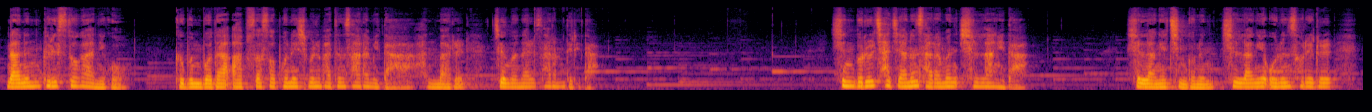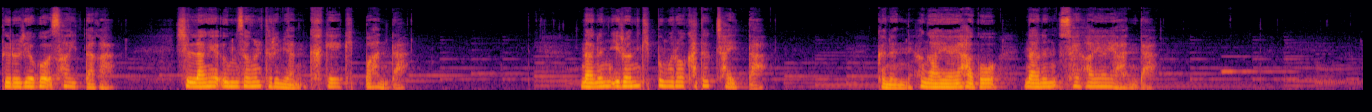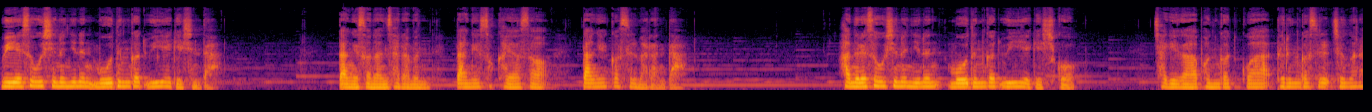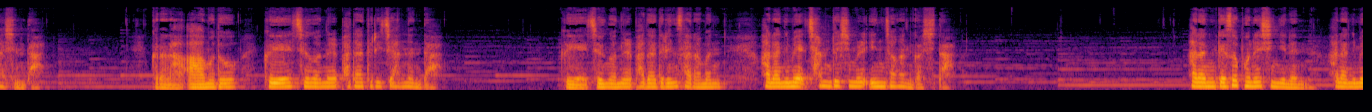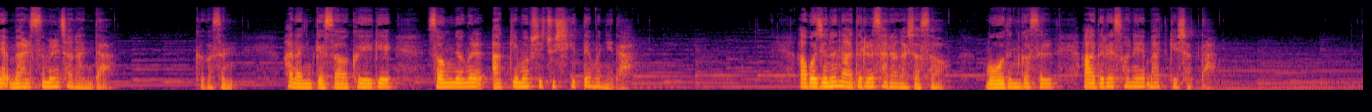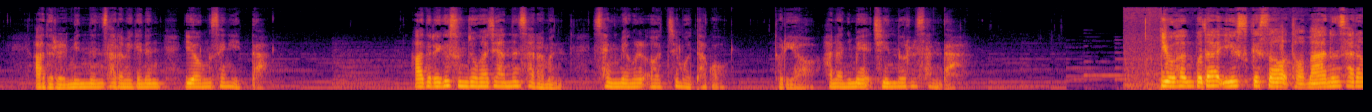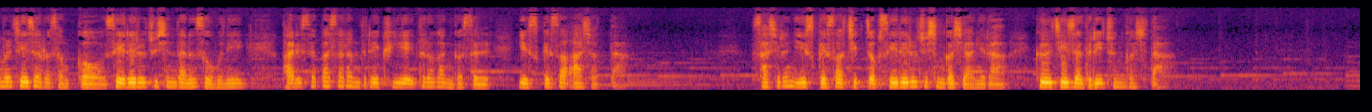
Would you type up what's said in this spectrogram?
나는 그리스도가 아니고 그분보다 앞서서 보내심을 받은 사람이다 한 말을 증언할 사람들이다. 신부를 차지하는 사람은 신랑이다. 신랑의 친구는 신랑이 오는 소리를 들으려고 서 있다가 신랑의 음성을 들으면 크게 기뻐한다. 나는 이런 기쁨으로 가득 차 있다. 그는 흥하여야 하고 나는 쇠하여야 한다. 위에서 오시는 이는 모든 것 위에 계신다. 땅에서 난 사람은 땅에 속하여서 땅의 것을 말한다. 하늘에서 오시는 이는 모든 것 위에 계시고 자기가 본 것과 들은 것을 증언하신다. 그러나 아무도 그의 증언을 받아들이지 않는다. 그의 증언을 받아들인 사람은 하나님의 참되심을 인정한 것이다. 하나님께서 보내신 이는 하나님의 말씀을 전한다. 그것은 하나님께서 그에게 성령을 아낌없이 주시기 때문이다. 아버지는 아들을 사랑하셔서 모든 것을 아들의 손에 맡기셨다. 아들을 믿는 사람에게는 영생이 있다. 아들에게 순종하지 않는 사람은 생명을 얻지 못하고 도리어 하나님의 진노를 산다. 요한보다 예수께서 더 많은 사람을 제자로 삼고 세례를 주신다는 소문이 바리세파 사람들의 귀에 들어간 것을 예수께서 아셨다. 사실은 예수께서 직접 세례를 주신 것이 아니라 그 제자들이 준 것이다.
